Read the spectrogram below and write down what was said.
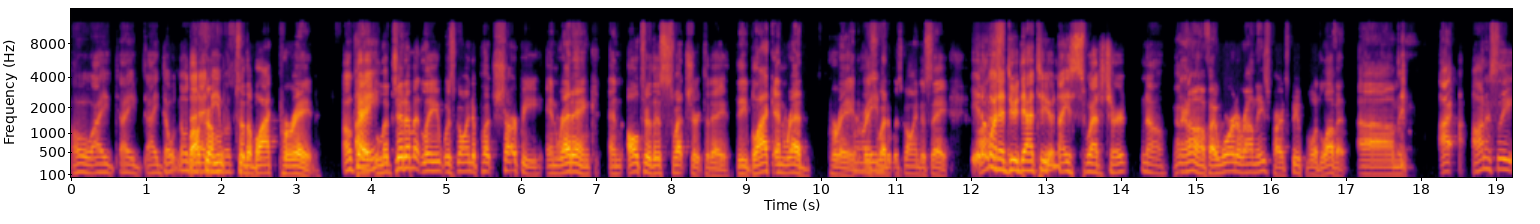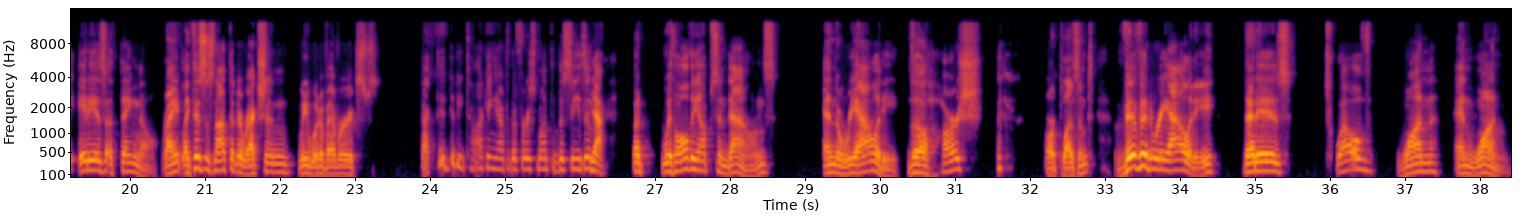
Oh i i i don't know welcome that welcome to... to the black parade Okay. I legitimately was going to put Sharpie in red ink and alter this sweatshirt today. The black and red parade, parade. is what it was going to say. You don't want to do that to your nice sweatshirt. No. I don't know. If I wore it around these parts, people would love it. Um, I honestly, it is a thing though, right? Like this is not the direction we would have ever expected to be talking after the first month of the season. Yeah. But with all the ups and downs and the reality, the harsh or pleasant vivid reality that is 12 1 and 1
